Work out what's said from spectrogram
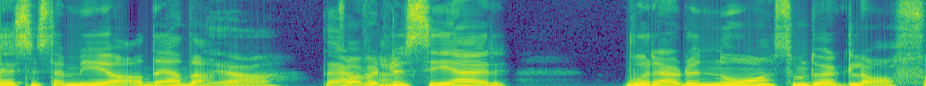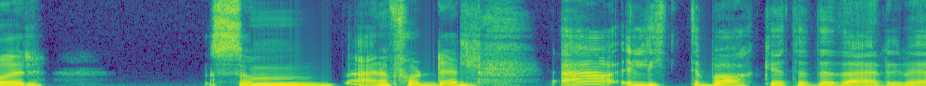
Jeg syns det er mye av det, da. Ja, det Hva vil det. du si er Hvor er du nå som du er glad for, som er en fordel? Ja, litt tilbake til det der vi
